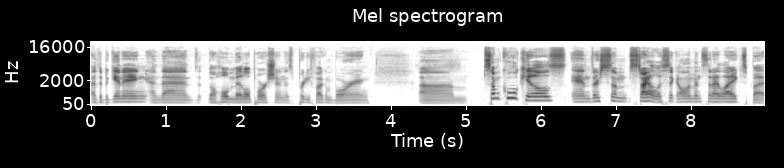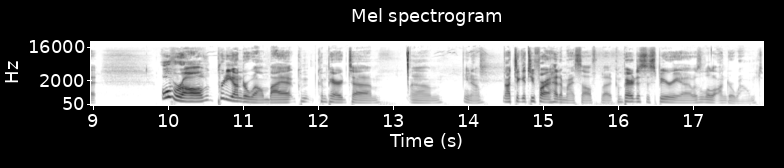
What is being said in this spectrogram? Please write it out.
at the beginning and then th- the whole middle portion is pretty fucking boring. Um some cool kills and there's some stylistic elements that I liked, but overall pretty underwhelmed by it com- compared to, um, you know, not to get too far ahead of myself, but compared to Suspiria, I was a little underwhelmed.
